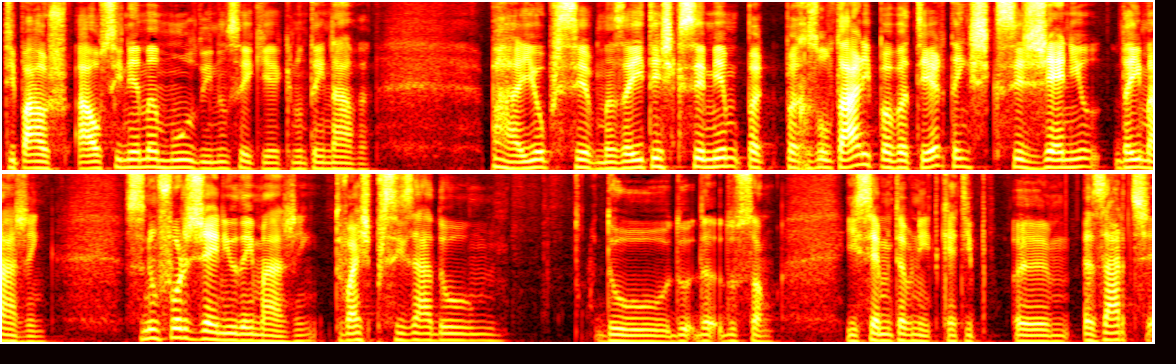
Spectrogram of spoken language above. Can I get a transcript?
Tipo, há, há o cinema mudo e não sei o que, que não tem nada. Pá, eu percebo, mas aí tens que ser mesmo para, para resultar e para bater, tens que ser gênio da imagem se não for gênio da imagem, tu vais precisar do, do, do, do, do som. Isso é muito bonito, que é tipo, um, as artes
